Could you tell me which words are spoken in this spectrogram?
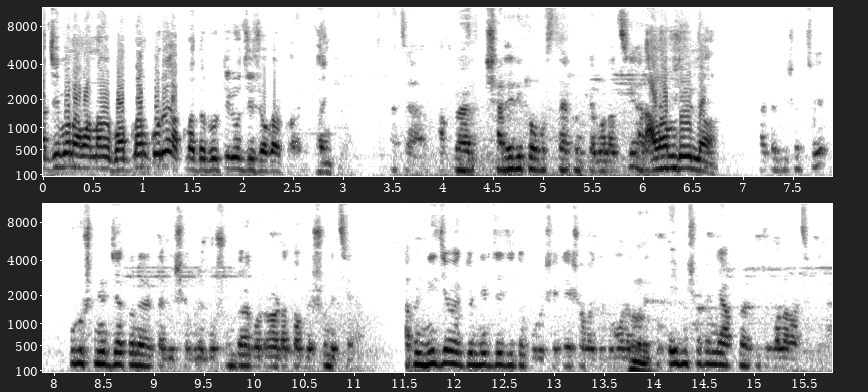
আজীবন আমার নামে বদনাম করে আপনাদের রুটি রুজি জোগাড় করেন। থ্যাংক ইউ আচ্ছা আপনার শারীরিক অবস্থা এখন কেমন আছে? আলহামদুলিল্লাহ। একটা বিষয় হচ্ছে পুরুষ নির্যাতনের একটা বিষয় বলে বসুন্ধরা ঘটনাটা তো আপনি শুনেছেন। আপনি নিজেও একজন নির্যাতিত পুরুষ এটাই সবাই কিন্তু মনে করে। তো এই বিষয়টা নিয়ে আপনার কিছু বলার আছে কিনা?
